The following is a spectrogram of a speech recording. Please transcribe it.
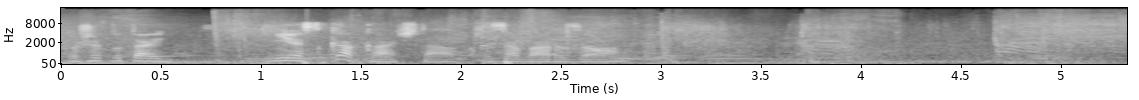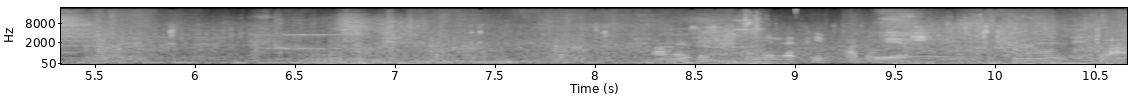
Proszę tutaj nie skakać tak za bardzo. Ale zdecydowanie lepiej parujesz. Plan.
